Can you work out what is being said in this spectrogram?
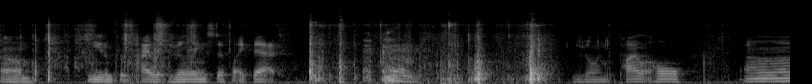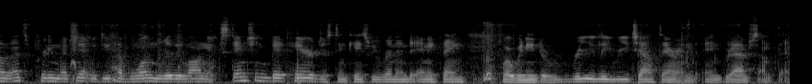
Um, need them for pilot drilling, stuff like that. drilling a pilot hole. Uh, that's pretty much it. We do have one really long extension bit here, just in case we run into anything where we need to really reach out there and, and grab something.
